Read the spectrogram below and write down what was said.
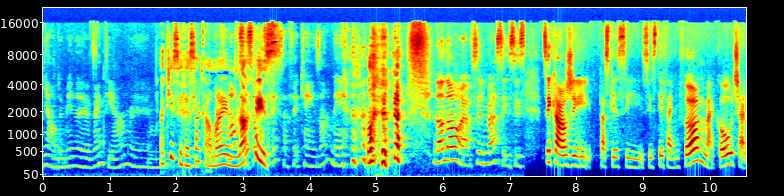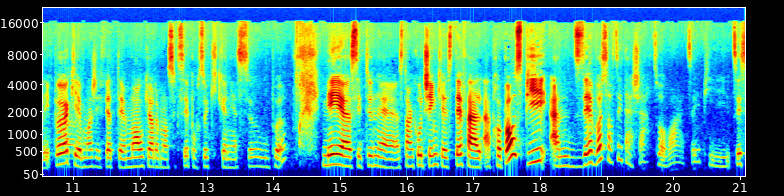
vie en 2021. Euh, OK, c'est récent quand même. Non, nice! Ça, ça fait 15 ans, mais... non, non, absolument, c'est sais, quand j'ai. Parce que c'est Stéphanie Fogg, ma coach à l'époque. Moi, j'ai fait euh, Moi au cœur de mon succès pour ceux qui connaissent ça ou pas. Mais euh, c'est une euh, c'est un coaching que Steph, elle, propose. Puis elle me disait Va sortir ta charte, tu vas voir. Tu sais, puis, tu sais,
